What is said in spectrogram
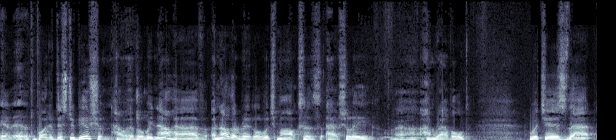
in, at the point of distribution, however, we now have another riddle which Marx has actually uh, unraveled, which is that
